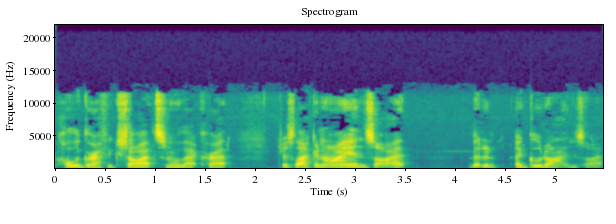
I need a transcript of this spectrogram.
holographic sights and all that crap, just like an iron sight, but a, a good iron sight.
